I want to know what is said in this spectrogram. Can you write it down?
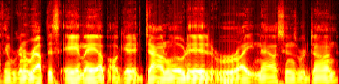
I think we're to wrap this AMA up. I'll get it downloaded right now as soon as we're done.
